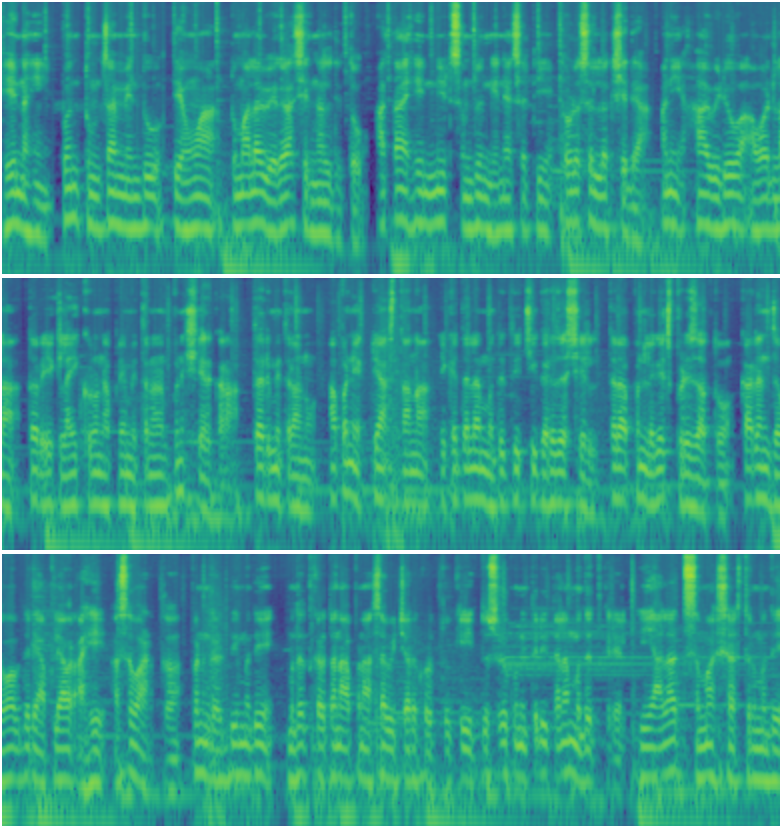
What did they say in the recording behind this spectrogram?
हे नाही पण तुमचा मेंदू तेव्हा तुम्हाला वेगळा सिग्नल देतो. आता हे नीट समजून घेण्यासाठी थोडंसं लक्ष द्या आणि हा व्हिडिओ आवडला तर एक लाईक करून आपल्या मित्रांना पण शेअर करा. तर मित्रांनो आपण एकटे असताना एखाद्याला मदतीची गरज असेल तर आपण लगेच पुढे जातो कारण जबाबदारी आपल्यावर आहे असं वाटतं. पण गर्दीमध्ये मदत करताना आपण असा विचार करतो की दुसरं कोणीतरी त्याला मदत करेल. यालाच समाजशास्त्रामध्ये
